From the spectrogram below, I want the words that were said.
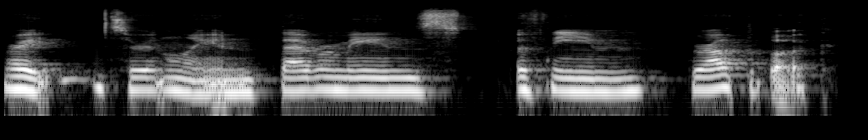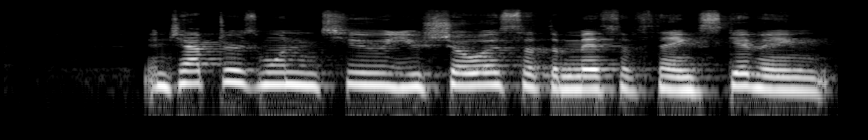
Right, certainly. And that remains a theme throughout the book. In chapters one and two, you show us that the myth of Thanksgiving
